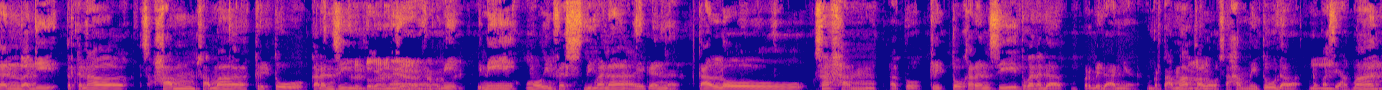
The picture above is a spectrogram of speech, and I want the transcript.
Kan lagi terkenal saham sama cryptocurrency. Cryptocurrency, Nah, ya, ini ini mau invest di mana ya kan? Nah, kalau saham atau cryptocurrency itu kan ada perbedaannya. Yang pertama kalau saham itu udah udah pasti aman,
